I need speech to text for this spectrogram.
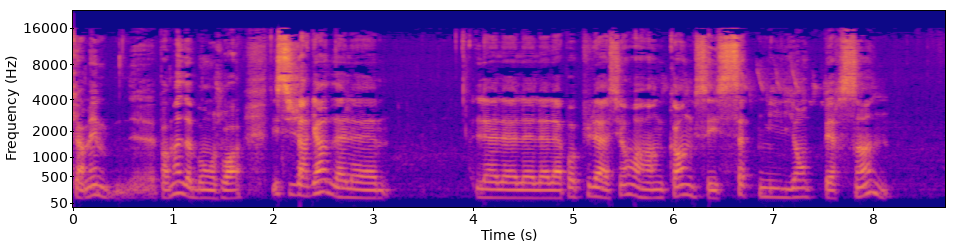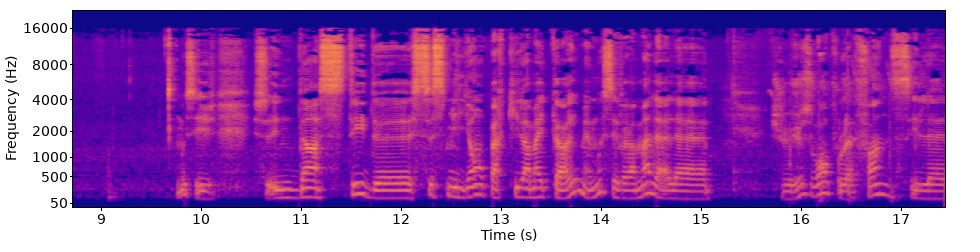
quand même, pas mal de bons joueurs. Et si je regarde la, la, la population à Hong Kong, c'est 7 millions de personnes. Moi, c'est une densité de 6 millions par kilomètre carré, mais moi, c'est vraiment la, Je veux juste voir pour le fun, c'est la,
